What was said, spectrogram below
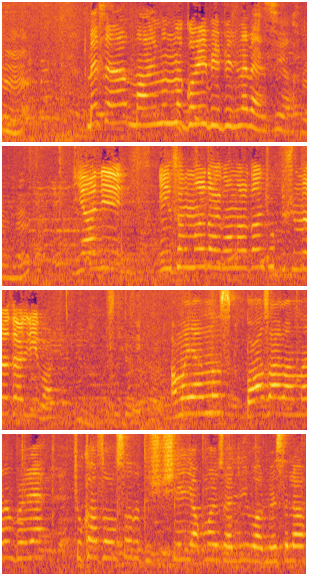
Hı. Mesela maymunla goril birbirine benziyor. Hı hı. Yani insanlarda hayvanlardan çok düşünme özelliği var. Ama yalnız bazı hayvanların böyle çok az olsa da düşün şey yapma özelliği var. Mesela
